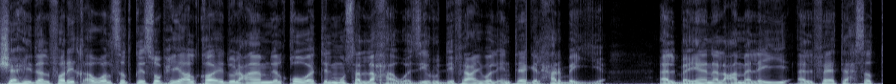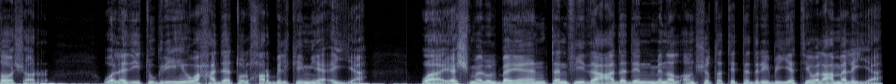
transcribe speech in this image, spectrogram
شهد الفريق أول صدقي صبحي القائد العام للقوات المسلحة وزير الدفاع والإنتاج الحربي. البيان العملي الفاتح 16 والذي تجريه وحدات الحرب الكيميائية. ويشمل البيان تنفيذ عدد من الأنشطة التدريبية والعملية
